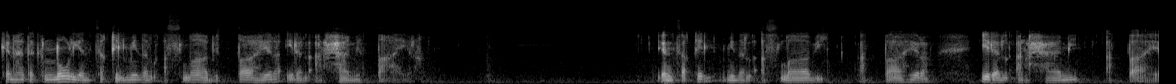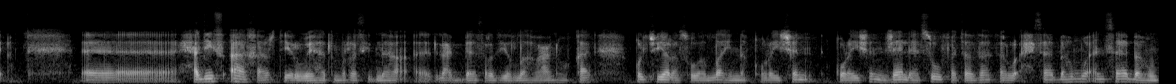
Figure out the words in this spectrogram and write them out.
كان هذاك النور ينتقل من الأصلاب الطاهرة إلى الأرحام الطاهرة. ينتقل من الأصلاب الطاهرة إلى الأرحام الطاهرة. آه، حديث آخر تروي هذه المرة سيدنا العباس رضي الله عنه قال قلت يا رسول الله إن قريشا قريشا جلسوا فتذاكروا أحسابهم وأنسابهم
